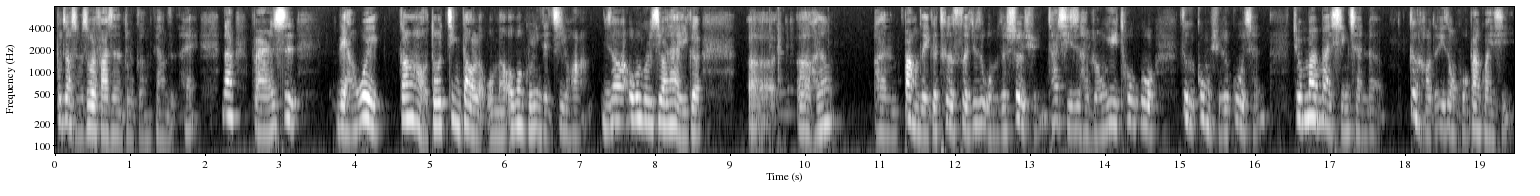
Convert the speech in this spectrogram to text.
不知道什么时候会发生的都更这样子。嘿，那反而是两位刚好都进到了我们 Open Green 的计划。你知道？Open Green 计划它有一个呃呃很很棒的一个特色，就是我们的社群它其实很容易透过这个共学的过程，就慢慢形成了更好的一种伙伴关系。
